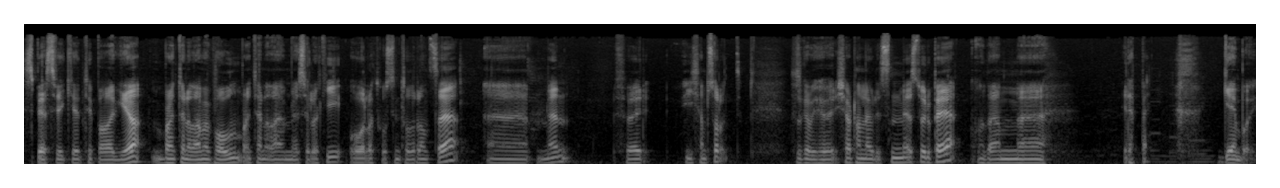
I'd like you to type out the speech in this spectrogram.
spesifikke typer allergier, blant annet det med pollen, blant annet det med cøliaki og laktoseintoleranse. Eh, men før vi kommer så langt, så skal vi høre Kjartan Lauritzen med Store P, og de eh, rapper Gameboy.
